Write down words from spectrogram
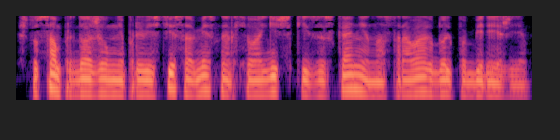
что сам предложил мне провести совместные археологические изыскания на островах вдоль побережья.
